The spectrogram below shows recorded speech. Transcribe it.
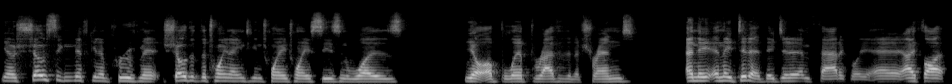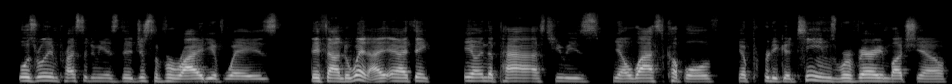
you know, show significant improvement, show that the 2019 2020 season was, you know, a blip rather than a trend. And they and they did it. They did it emphatically. And I thought what was really impressive to me is the just the variety of ways they found to win. I and I think, you know, in the past, Hughey's, you know, last couple of, you know, pretty good teams were very much, you know,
